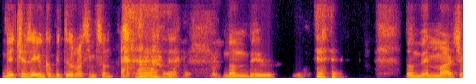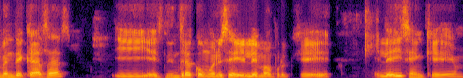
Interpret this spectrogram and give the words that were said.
de hecho, sí hay un capítulo de Los Simpson donde, donde March vende casas y entra como en ese dilema porque le dicen que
